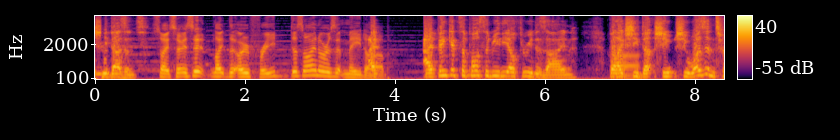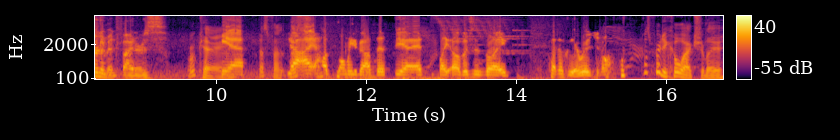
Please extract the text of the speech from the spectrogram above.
She doesn't. So so is it like the O3 design or is it made up? I think it's supposed to be the L3 design, but like she Ah. does, she she was in Tournament Fighters. Okay. Yeah. That's fast. Yeah, I Hub told me about this. Yeah, it's like, oh, this is like technically original. that's pretty cool actually.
